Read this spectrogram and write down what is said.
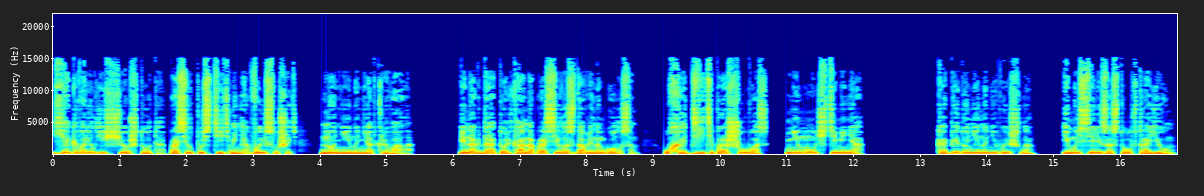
Я говорил еще что-то, просил пустить меня, выслушать, но Нина не открывала. Иногда только она просила сдавленным голосом «Уходите, прошу вас, не мучьте меня!» К обеду Нина не вышла, и мы сели за стол втроем.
